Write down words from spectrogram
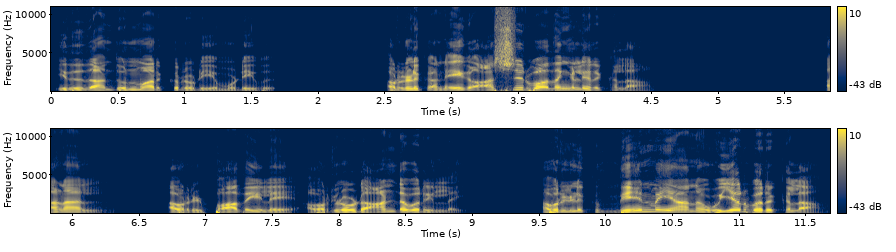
இதுதான் துன்மார்க்கருடைய முடிவு. அவர்களுக்கு அநேக ஆசீர்வாதங்கள் இருக்கலாம். ஆனால் அவர்கள் பாதையிலே அவர்களோடு ஆண்டவர் இல்லை. அவர்களுக்கு மேன்மையான உயர்வு இருக்கலாம்.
